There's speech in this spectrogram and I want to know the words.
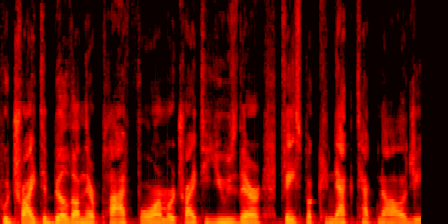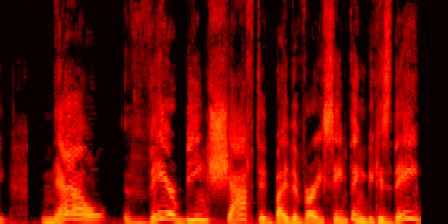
who tried to build on their platform or tried to use their Facebook Connect technology. Now they're being shafted by the very same thing because they,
